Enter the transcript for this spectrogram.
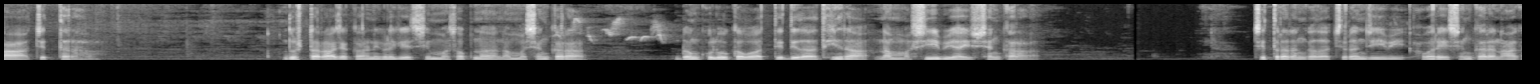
ಆ ಚಿತ್ತರ. ದುಷ್ಟ ರಾಜಕಾರಣಿಗಳಿಗೆ ಸಿಂಹ ಸ್ವಪ್ನ ನಮ್ಮ ಶಂಕರ. ಡೊಂಕು ಲೋಕವ ತಿದ್ದಿದ ಧೀರ ನಮ್ಮ ಸಿ ಬಿ ಐ ಶಂಕರ. ಚಿತ್ರರಂಗದ ಚಿರಂಜೀವಿ ಅವರೇ ಶಂಕರನಾಗ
